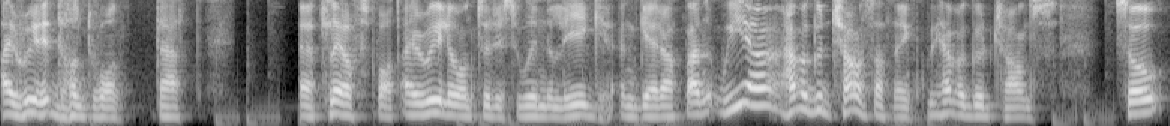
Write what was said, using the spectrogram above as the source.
I really don't want that uh, playoff spot. I really want to just win the league and get up, and we uh, have a good chance. I think we have a good chance. So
